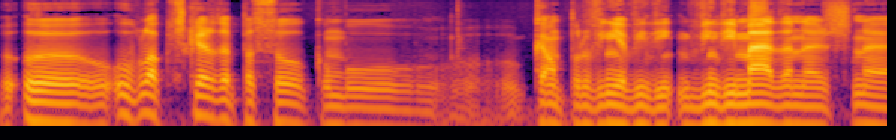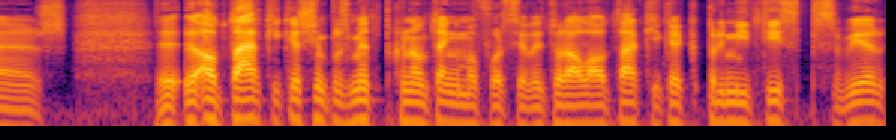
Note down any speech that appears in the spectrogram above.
uh, o Bloco de Esquerda passou como o cão por vinha vindimada nas, nas uh, autárquicas, simplesmente porque não tem uma força eleitoral autárquica que permitisse perceber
